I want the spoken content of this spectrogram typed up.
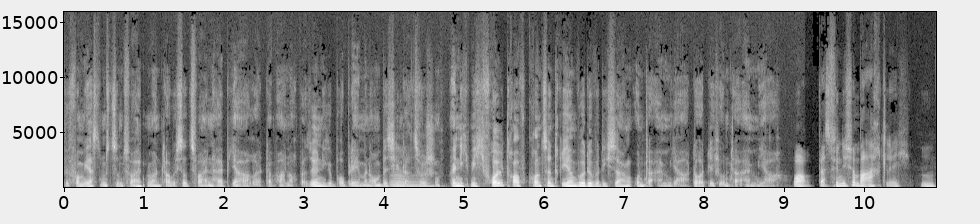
äh, vom ersten bis zum zweiten waren, glaube ich, so zweieinhalb Jahre. Da waren auch persönliche Probleme noch ein bisschen mhm. dazwischen. Wenn ich mich voll drauf konzentrieren würde, würde ich sagen, unter einem Jahr, deutlich unter einem Jahr. Wow, das finde ich schon beachtlich. Hm.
